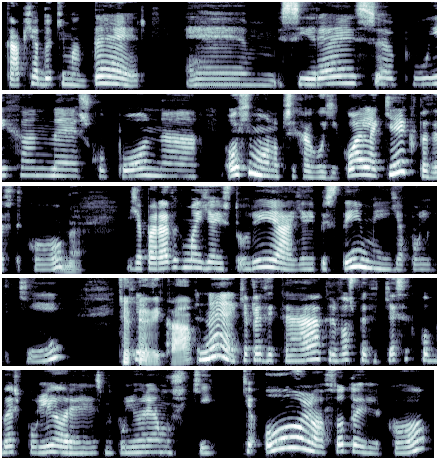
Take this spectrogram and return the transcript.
κάποια ντοκιμαντέρ, ε, σειρές που είχαν ε, σκοπό να όχι μόνο ψυχαγωγικό αλλά και εκπαιδευτικό, Ναι. Για παράδειγμα για ιστορία, για επιστήμη, για πολιτική. Και, Και- παιδικά, Ναι, και παιδικά, ακριβώς παιδικές εκπομπές πολύ ωραίες, με πολύ ωραία μουσική. Και όλο αυτό το υλικό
